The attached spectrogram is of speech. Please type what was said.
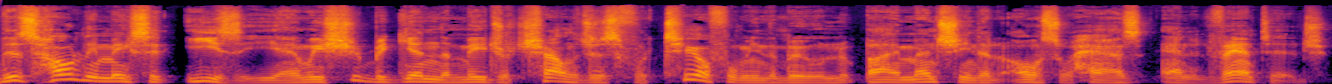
This hardly makes it easy, and we should begin the major challenges for terraforming the moon by mentioning that it also has an advantage.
